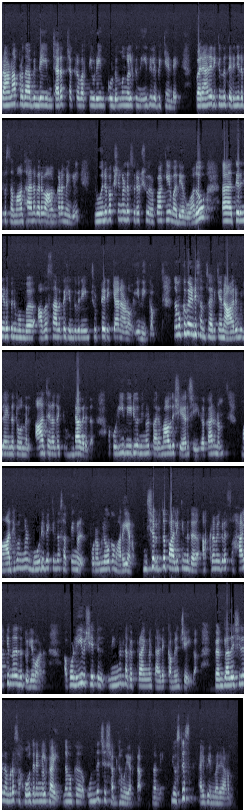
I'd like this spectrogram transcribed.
റാണ പ്രതാപിന്റെയും ശരത് ചക്രവർത്തിയുടെയും കുടുംബങ്ങൾക്ക് നീതി ലഭിക്കേണ്ടേ? വരാനിരിക്കുന്ന തിരഞ്ഞെടുപ്പ് സമാധാനപരമാകണമെങ്കിൽ ന്യൂനപക്ഷങ്ങളുടെ സുരക്ഷ ഉറപ്പാക്കിയേ മതിയാകൂ. അതോ തിരഞ്ഞെടുപ്പിന് മുമ്പ് അവസാനത്തെ ഹിന്ദുവിനെയും ചുട്ടരിക്കാനാണോ ഈ നീക്കം? നമുക്ക് വേണ്ടി സംസാരിക്കാൻ ആരുമില്ല എന്ന് തോന്നൽ ആ ജനതയ്ക്ക് ഉണ്ടാവരുത്. അപ്പോൾ ഈ വീഡിയോ നിങ്ങൾ പരമാവധി ഷെയർ ചെയ്യുക. കാരണം മാധ്യമങ്ങൾ മൂടിവെക്കുന്ന സത്യങ്ങൾ പുറം ലോകം അറിയണം. നിശബ്ദത പാലിക്കുന്നത് അക്രമികളെ സഹായിക്കുന്നതിന് തുല്യമാണ്. അപ്പോൾ ഈ വിഷയത്തിൽ നിങ്ങളുടെ അഭിപ്രായങ്ങൾ താഴെ കമന്റ് ചെയ്യുക. ബംഗ്ലാദേശിലെ നമ്മുടെ സഹോദരങ്ങൾക്കായി നമുക്ക് ഒന്നിച്ച് ശബ്ദമുയർത്താം. നന്ദി. News desk I B N Malayalam.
